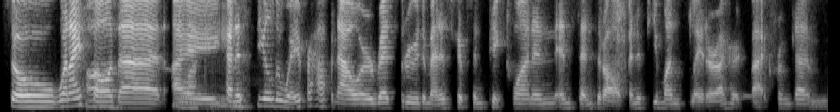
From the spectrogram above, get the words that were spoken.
So when I saw oh, that, lucky. I kind of stealed away for half an hour, read through the manuscripts and picked one and, and sent it off. And a few months later, I heard back from them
